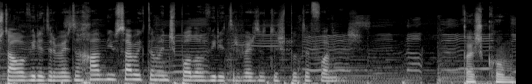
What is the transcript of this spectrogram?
está a ouvir através da rádio, saiba que também nos pode ouvir através de outras plataformas. tais como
